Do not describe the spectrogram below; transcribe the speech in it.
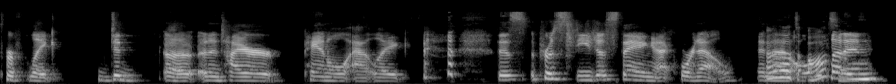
per- like did uh, an entire panel at like this prestigious thing at Cornell. And Oh, then that's all of a sudden,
